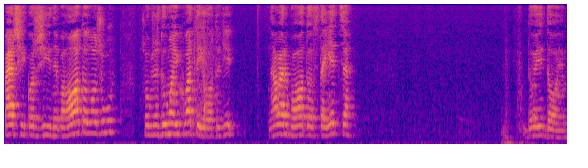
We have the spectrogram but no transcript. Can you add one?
перші коржі небагато ложу, що вже думаю, хватило. Тоді наверх багато остається. Доїдаємо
